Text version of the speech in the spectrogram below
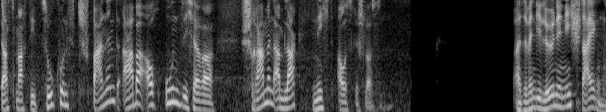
Das macht die Zukunft spannend, aber auch unsicherer. Schrammen am Lack nicht ausgeschlossen. Also wenn die Löhne nicht steigen,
